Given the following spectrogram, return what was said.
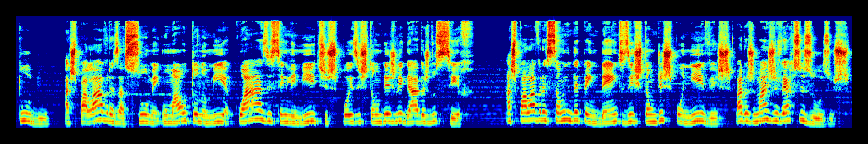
tudo, as palavras assumem uma autonomia quase sem limites, pois estão desligadas do ser. As palavras são independentes e estão disponíveis para os mais diversos usos.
